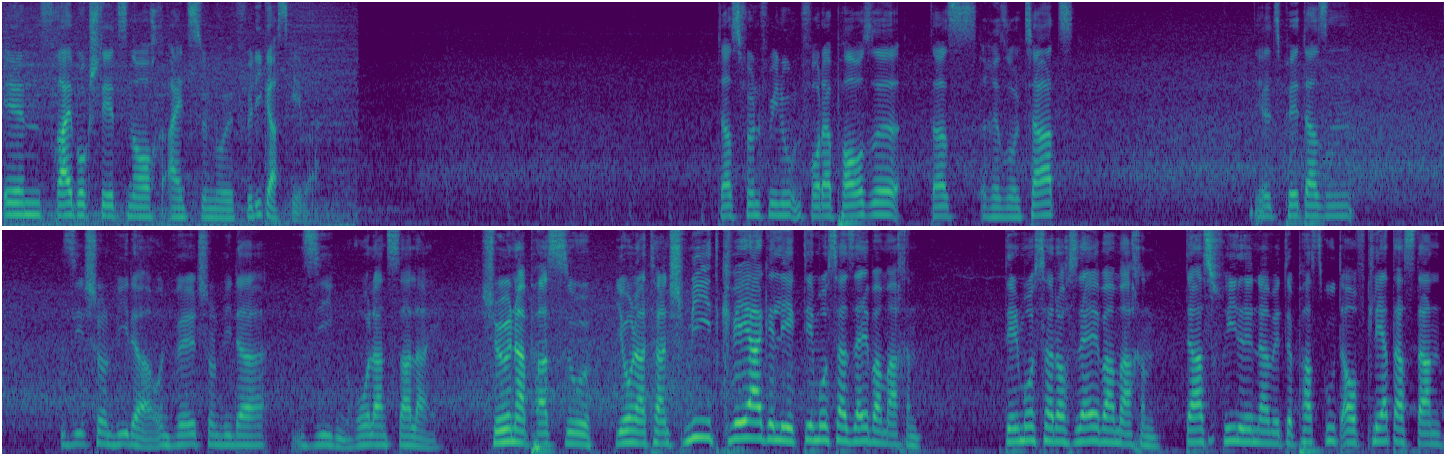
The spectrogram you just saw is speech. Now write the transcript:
in Freiburg steht es noch 1 0 für die Gastgeber. Das fünf Minuten vor der Pause. Das Resultat. Nils Petersen sieht schon wieder und will schon wieder siegen. Roland Salai. Schöner Pass zu Jonathan Schmid. Quergelegt. Den muss er selber machen. Den muss er doch selber machen. Das Friedel in der Mitte passt gut auf, klärt das dann.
